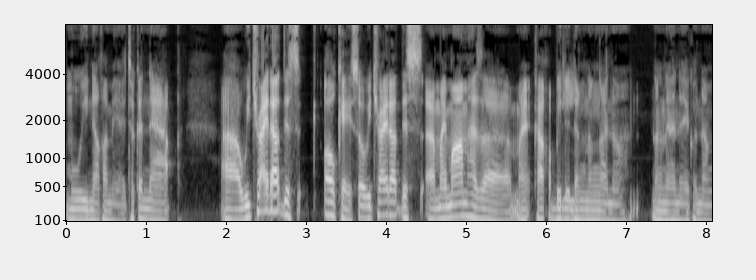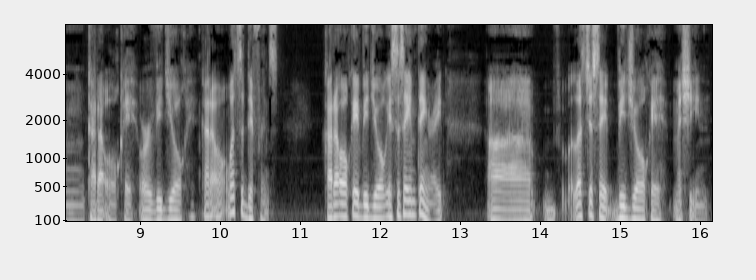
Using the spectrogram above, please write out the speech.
muwi na kami. I took a nap. Uh, we tried out this. Okay, so we tried out this. Uh, my mom has a may, kakabili lang ng ano ng nanay ko ng karaoke or videoke. Karaoke. What's the difference? Karaoke, videoke. It's the same thing, right? Uh, let's just say videoke machine.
